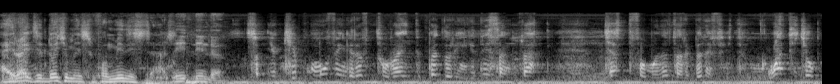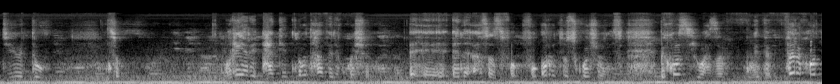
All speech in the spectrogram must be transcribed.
i write documents for ministers. Linda. So you keep moving left to right peddling this and that just for monetary benefit. What job do you do so really I did not have any question, uh, any answers for, for all those questions because he was a, with a very hot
